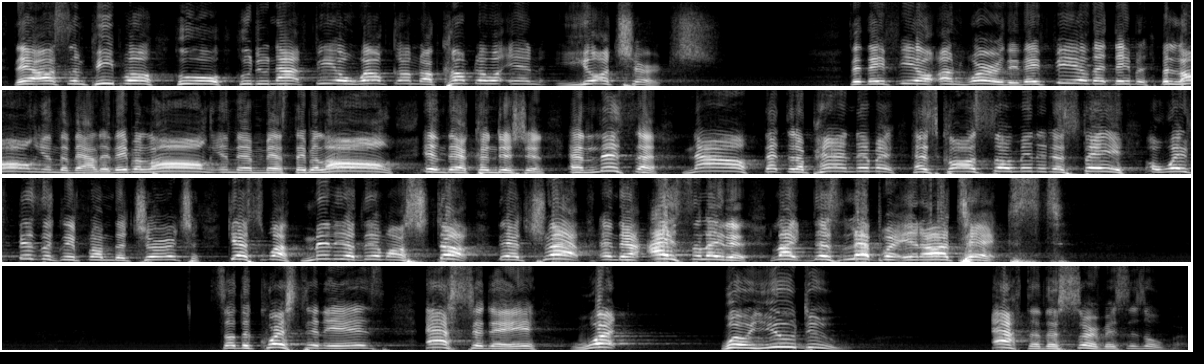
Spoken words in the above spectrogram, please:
There are some people who, who do not feel welcomed or comfortable in your church. That they feel unworthy. They feel that they belong in the valley. They belong in their mess. They belong in their condition. And listen, now that the pandemic has caused so many to stay away physically from the church, guess what? Many of them are stuck. They're trapped and they're isolated, like this leper in our text. So the question is ask today, what will you do after the service is over?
